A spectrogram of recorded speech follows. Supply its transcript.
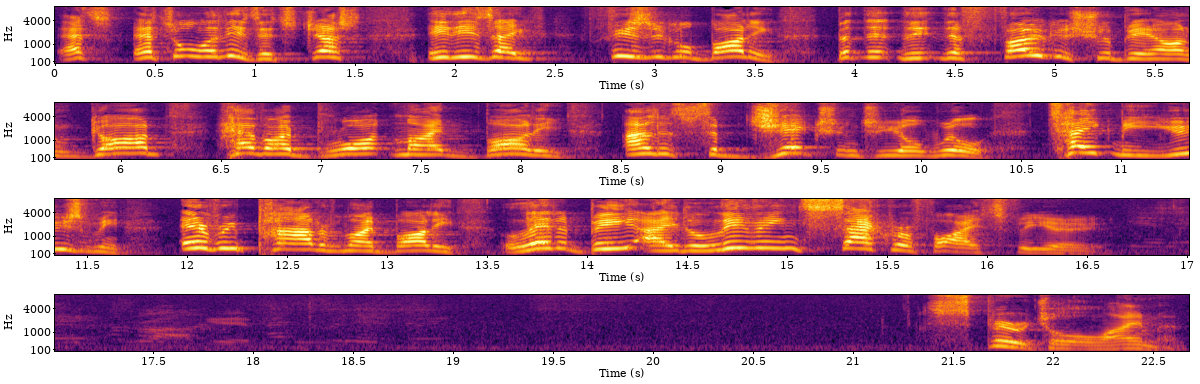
That's, that's all it is. It's just, it is a physical body. But the, the, the focus should be on God, have I brought my body under subjection to your will? Take me, use me every part of my body. Let it be a living sacrifice for you. Spiritual alignment.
